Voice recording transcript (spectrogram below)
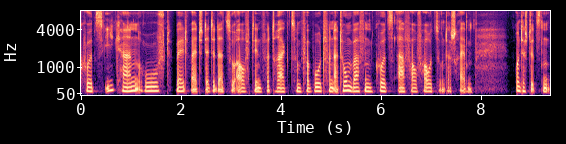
kurz ICANN, ruft weltweit Städte dazu auf, den Vertrag zum Verbot von Atomwaffen, kurz AVV, zu unterschreiben. Unterstützten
